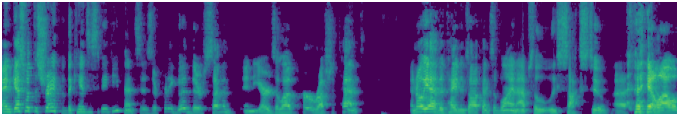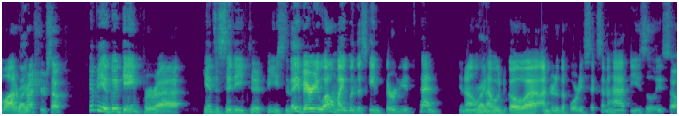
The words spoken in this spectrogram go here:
And guess what the strength of the Kansas City defense is? They're pretty good. They're seventh in yards allowed per rush attempt. And oh yeah, the Titans' offensive line absolutely sucks too. Uh, they allow a lot of right. pressure, so it could be a good game for uh, Kansas City to feast, and they very well might win this game thirty to ten. You know, Right. and that would go uh, under the 46 and a half easily. So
